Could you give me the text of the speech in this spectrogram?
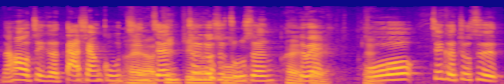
然后这个大香菇、金针，这就是竹参，哎对不对？哦，这个就是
